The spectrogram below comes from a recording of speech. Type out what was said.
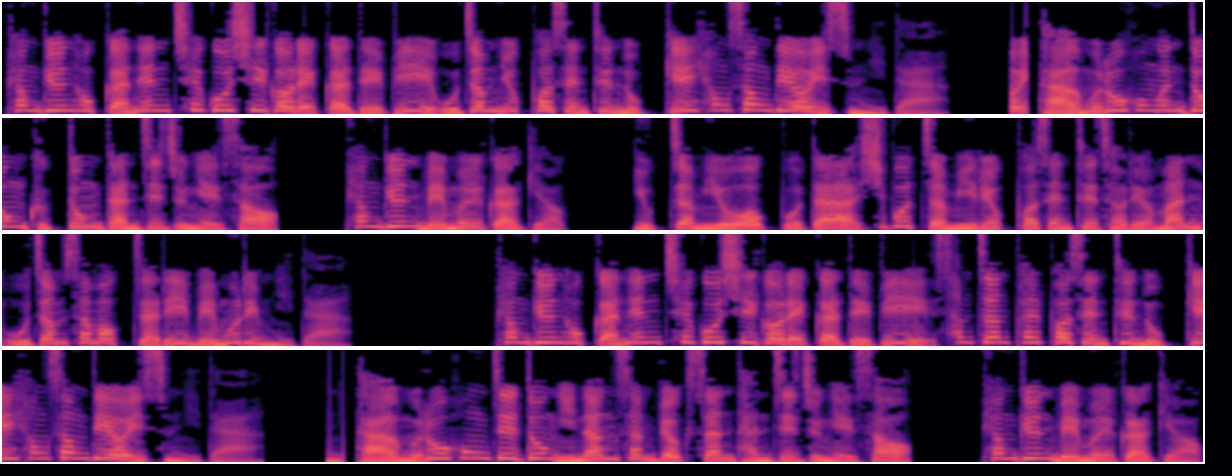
평균 호가는 최고 실거래가 대비 5.6% 높게 형성되어 있습니다. 다음으로 홍은동 극동 단지 중에서 평균 매물 가격 6.25억보다 15.26% 저렴한 5.3억짜리 매물입니다. 평균 호가는 최고 실거래가 대비 3.8% 높게 형성되어 있습니다. 다음으로 홍제동 인왕산벽산 단지 중에서 평균 매물 가격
